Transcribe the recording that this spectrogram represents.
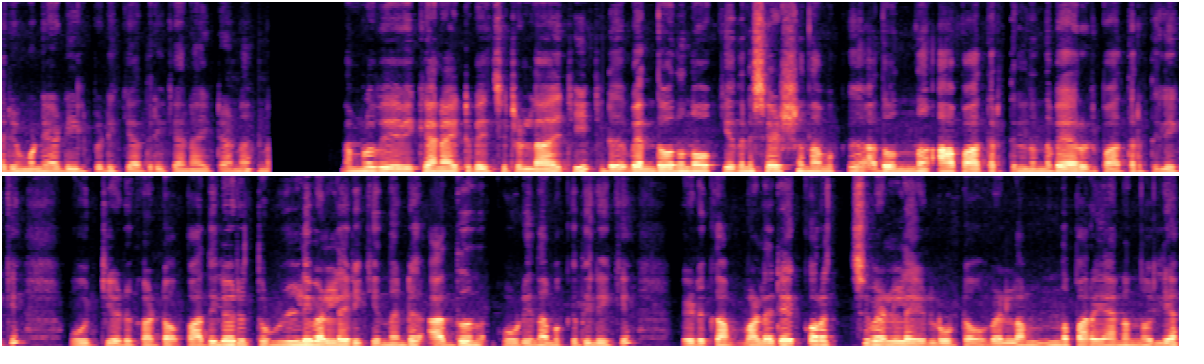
അരിമണി അടിയിൽ പിടിക്കാതിരിക്കാനായിട്ടാണ്. നമ്മൾ വേവിക്കാനായിട്ട് വെച്ചിട്ടുള്ള അരി ഇത് വെന്തോന്ന് നോക്കിയതിന് ശേഷം നമുക്ക് അതൊന്ന് ആ പാത്രത്തിൽ നിന്ന് വേറൊരു പാത്രത്തിലേക്ക് ഊറ്റിയെടുക്കാം കേട്ടോ. അപ്പോൾ അതിലൊരു തുള്ളി വെള്ളം ഇരിക്കുന്നുണ്ട്. അത് കൂടി നമുക്കിതിലേക്ക് എടുക്കാം. വളരെ കുറച്ച് വെള്ളമേ ഉള്ളൂ കേട്ടോ. വെള്ളം എന്ന് പറയാനൊന്നുമില്ല.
